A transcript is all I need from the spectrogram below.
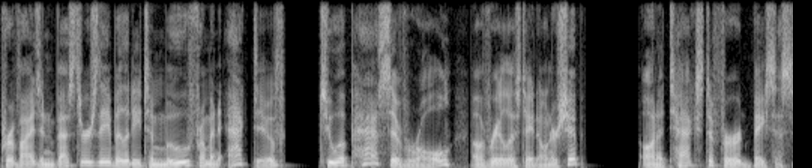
provides investors the ability to move from an active to a passive role of real estate ownership on a tax deferred basis.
